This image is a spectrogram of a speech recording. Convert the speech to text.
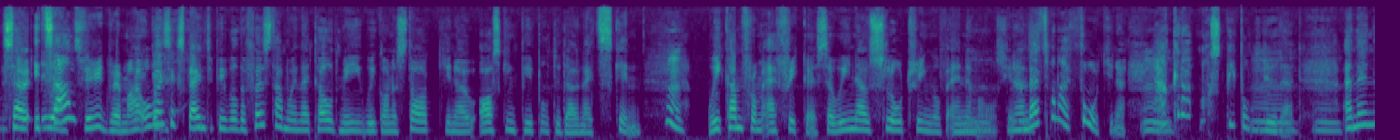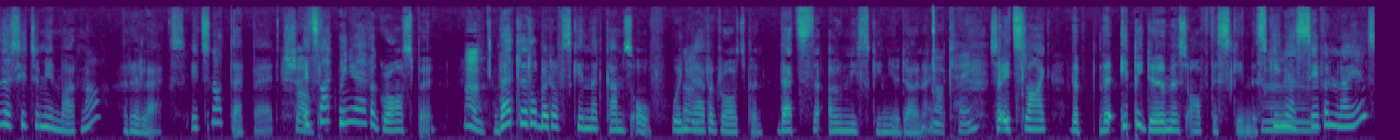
it Yeah. sounds very grim. I always explain to people the first time when they told me we're going to start, you know, asking people to donate skin. Hmm. We come from Africa, so we know slaughtering of animals, Mm, you know, and that's what I thought, you know, how can I ask people to Mm, do that? And then they said to me, Marna, relax. It's not that bad. Sure. It's like when you have a grass burn. Hmm. That little bit of skin that comes off when you have a grass burn, that's the only skin you donate. Okay. So it's like the the epidermis of the skin. The skin Hmm. has seven layers.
